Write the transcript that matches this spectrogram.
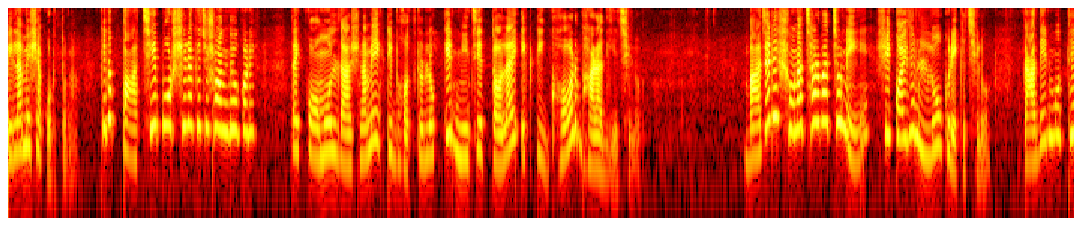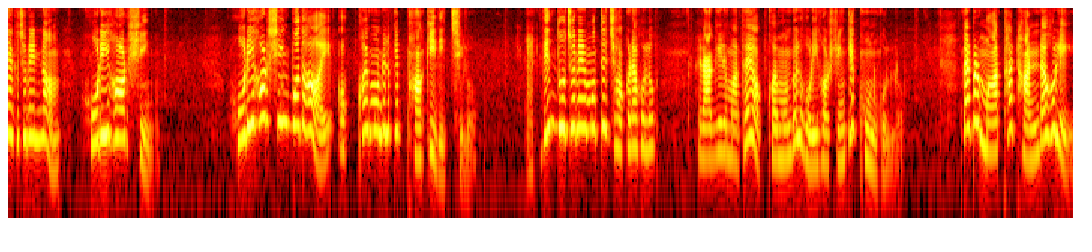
মেলামেশা করতো না, কিন্তু পাছে পড়শিরা কিছু সন্দেহ করে। তাই কমল দাস নামে একটি ভদ্রলোককে নিচের তলায় একটি ঘর ভাড়া দিয়েছিল। বাজারে সোনা ছাড়বার জন্যে সে কয়েকজন লোক রেখেছিল। তাদের মধ্যে একজনের নাম হরিহর সিং। হরিহর সিং বোধ হয় অক্ষয় মণ্ডলকে ফাঁকি দিচ্ছিল। একদিন দুজনের মধ্যে ঝগড়া হলো। রাগের মাথায় অক্ষয় মণ্ডল হরিহর সিংকে খুন করল। তারপর মাথা ঠান্ডা হলে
